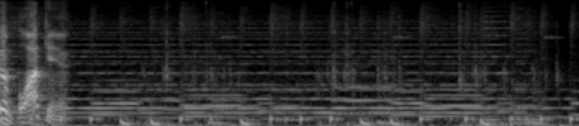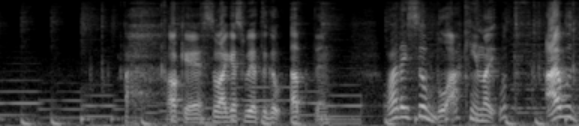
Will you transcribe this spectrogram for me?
Still blocking it. okay, so I guess we have to go up then. Why are they still blocking? Like, what I would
